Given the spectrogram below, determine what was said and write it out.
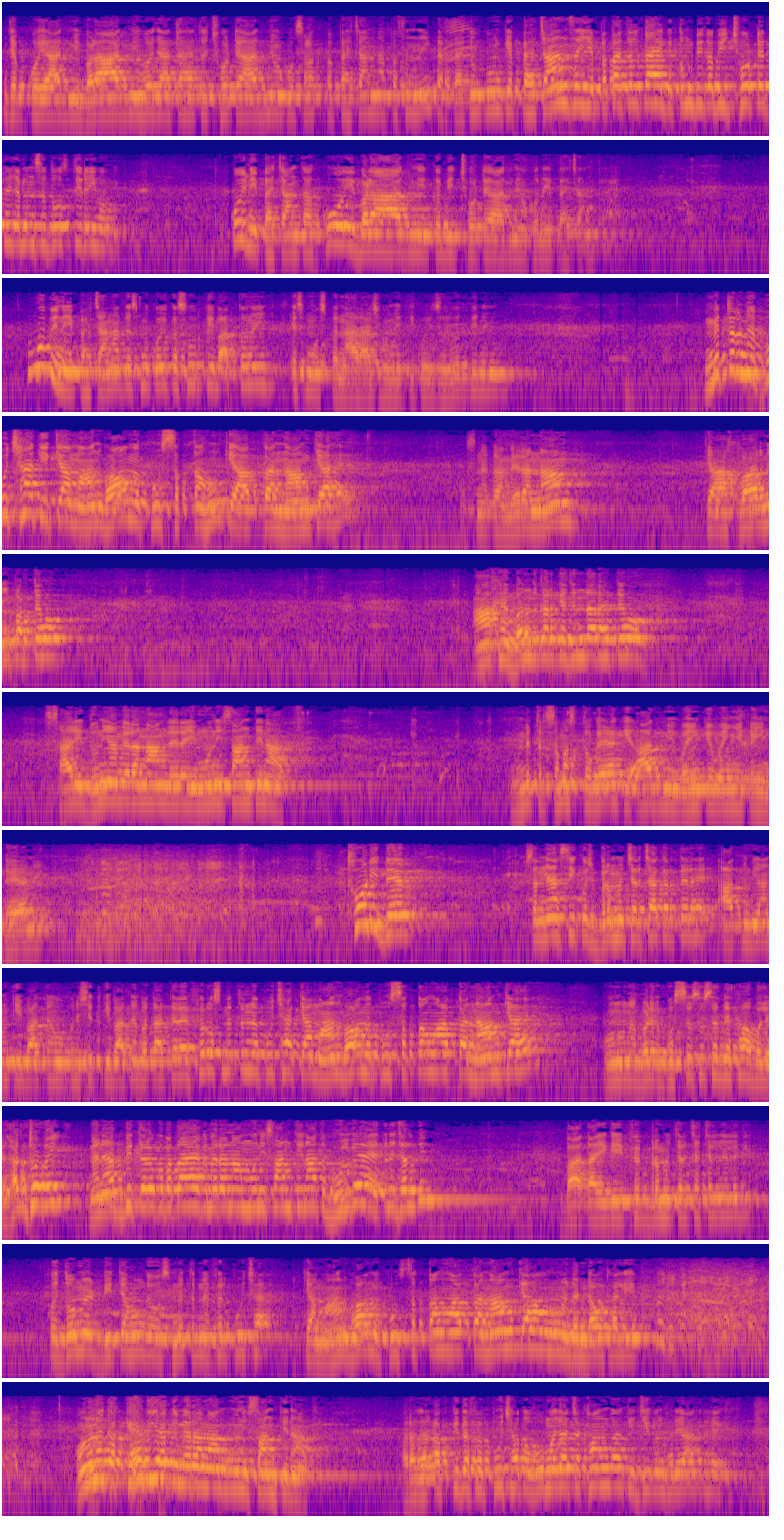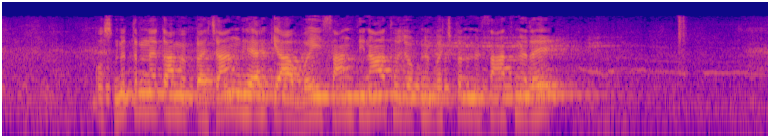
जब कोई आदमी बड़ा आदमी हो जाता है तो छोटे आदमियों को सड़क पर पहचानना पसंद नहीं करता, क्योंकि उनके पहचान से यह पता चलता है कि तुम भी कभी छोटे थे जब इनसे दोस्ती रही होगी। तो कोई नहीं पहचानता, कोई बड़ा आदमी कभी छोटे आदमियों को नहीं पहचानता। है वो भी नहीं पहचाना तो इसमें कोई कसूर की बात तो नहीं, इसमें उस पर नाराज़ होने की कोई ज़रूरत भी नहीं। मित्र ने पूछा कि क्या महानुभाव में पूछ सकता हूँ कि आपका नाम क्या है? उसने कहा, मेरा नाम क्या अखबार नहीं पढ़ते हो? आँखें बंद करके ज़िंदा रहते हो? सारी दुनिया मेरा नाम ले रही मुनि शांतिनाथ। मित्र समझ तो गया कि आदमी वहीं के वहीं कहीं गया नहीं। थोड़ी देर सन्यासी कुछ ब्रह्म चर्चा करते रहे, आत्मज्ञान की बातें, उपनिषद की बातें बताते रहे। फिर उस मित्र ने पूछा, क्या महानुभाव में पूछ सकता हूँ, आपका नाम क्या है? उन्होंने बड़े गुस्से से देखा, बोले, हद हो गई। मैंने अब भी तेरे को बताया कि मेरा नाम मुनि शांतिनाथ भूल गया इतने जल्दी? बात आई गई, फिर ब्रह्म चर्चा चलने लगी। कोई दो मिनट बीते होंगे, उस मित्र ने फिर पूछा क्या महानुभाव में पूछ सकता हूँ आपका नाम क्या है? उन्होंने डंडा उठा लिया। उन्होंने कहा, कह दिया कि मेरा नाम मुनि शांतिनाथ और अगर अब की दफे पूछा तो वो मज़ा चखाऊँगा कि जीवन भर याद रहेगा। उस मित्र ने कहा, मैं पहचान गया कि आप वही शांतिनाथ हो जो अपने बचपन में साथ में रहे।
